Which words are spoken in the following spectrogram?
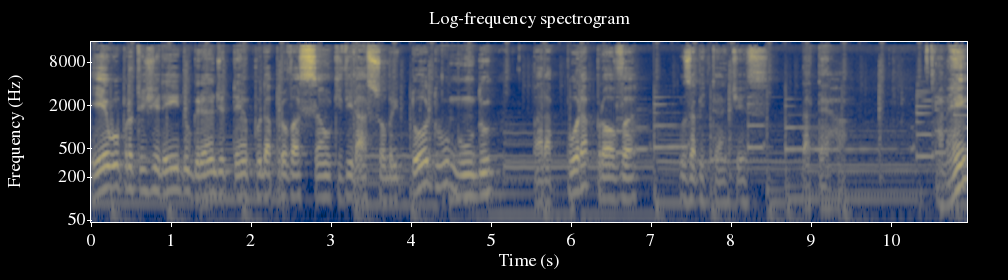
eu o protegerei do grande tempo da provação que virá sobre todo o mundo para pôr à prova os habitantes da terra. Amém?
